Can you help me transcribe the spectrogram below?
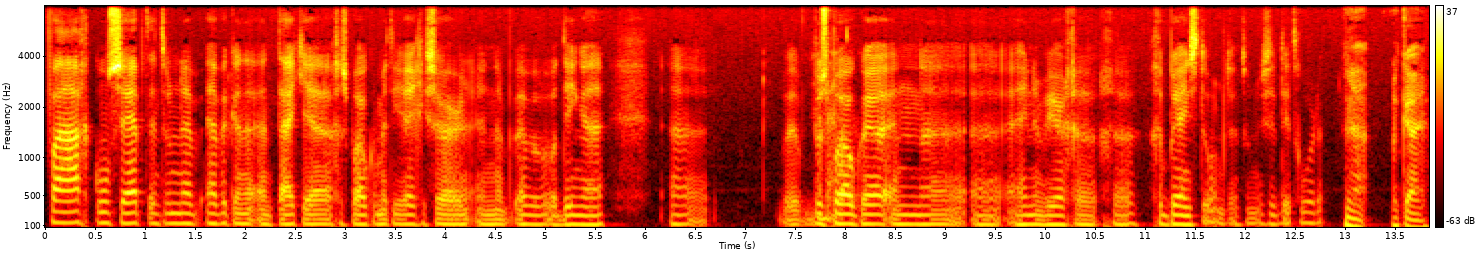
vaag concept. En toen heb, heb ik een, een tijdje gesproken met die regisseur. En heb- hebben we wat dingen eh, be- besproken. En eh, eh, heen en weer ge, ge, gebrainstormd. En toen is het dit geworden. Ja, oké.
